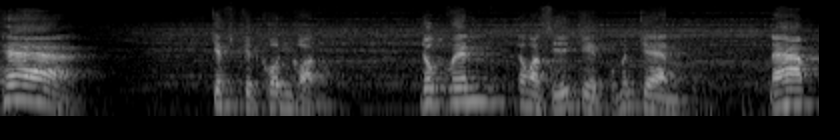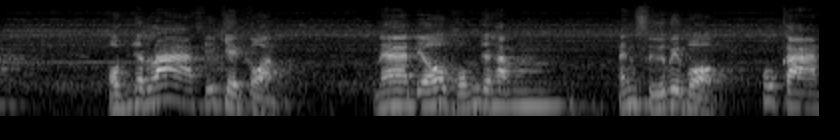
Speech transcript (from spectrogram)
แค่เจ็ดสิบคนก่อน ยกเว้นจังหวัดศรีเกตผมเป็นแกนนะครับ ผมจะล่าศรีเกตก่อนนะเดี๋ยวผมจะทำหนังสือไปบอกผู้การ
